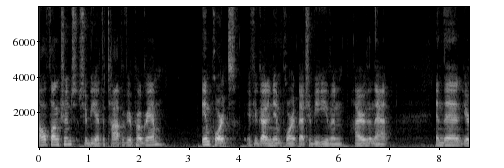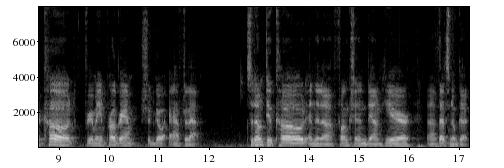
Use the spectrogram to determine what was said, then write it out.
all functions should be at the top of your program. Imports, if you've got an import, that should be even higher than that. And then your code for your main program should go after that. So don't do code and then a function down here. Uh, that's no good.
